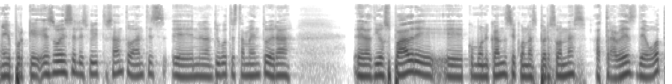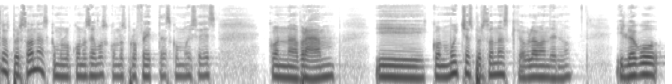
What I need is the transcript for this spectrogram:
Eh, porque eso es el Espíritu Santo. Antes, eh, en el Antiguo Testamento, era, Dios Padre eh, comunicándose con las personas a través de otras personas, como lo conocemos con los profetas, con Moisés, con Abraham y con muchas personas que hablaban de él. Y luego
